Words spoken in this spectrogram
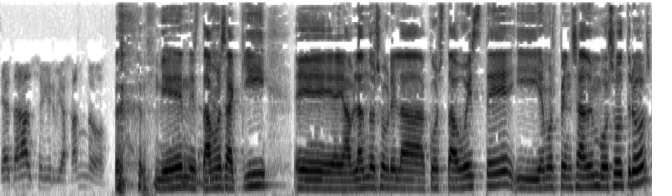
¿Qué tal seguir viajando? Bien, estamos aquí eh, hablando sobre la costa oeste y hemos pensado en vosotros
